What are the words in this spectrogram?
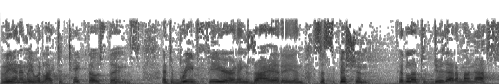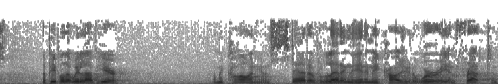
And the enemy would like to take those things and to breed fear and anxiety and suspicion. He'd love to do that among us, the people that we love here. Let me call on you. Instead of letting the enemy cause you to worry and fret and,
